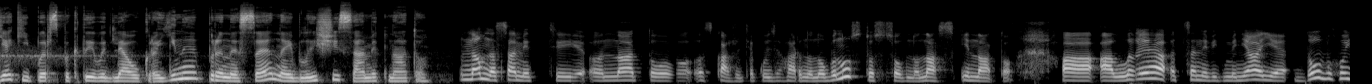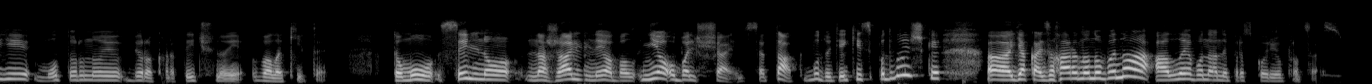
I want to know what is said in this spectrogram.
Які перспективи для України принесе найближчий саміт НАТО? Нам на саміті е, НАТО е, скажуть якусь гарну новину стосовно нас і НАТО, але це не відміняє довгої, муторної, бюрократичної валакіти. Тому сильно, на жаль, не обал... не обольщаємося. Так, будуть якісь подвижки, е, якась гарна новина, але вона не прискорює процес.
